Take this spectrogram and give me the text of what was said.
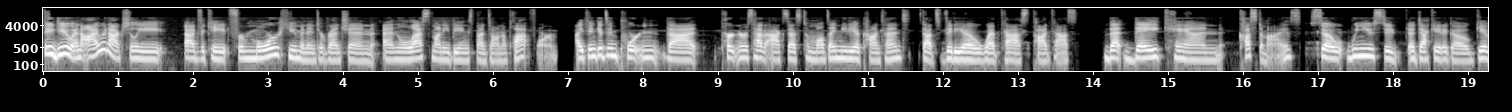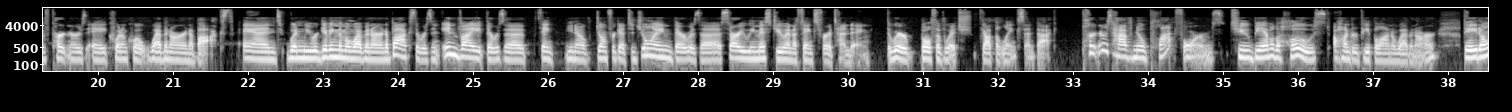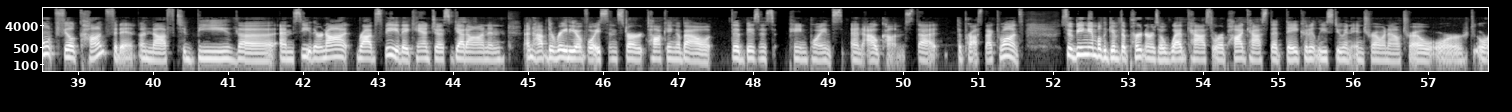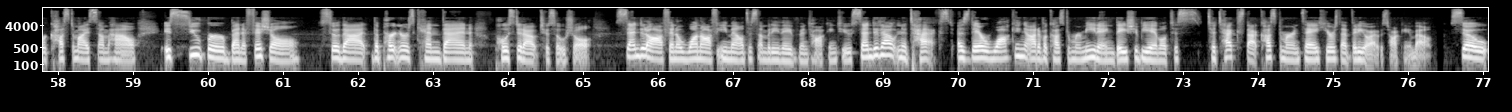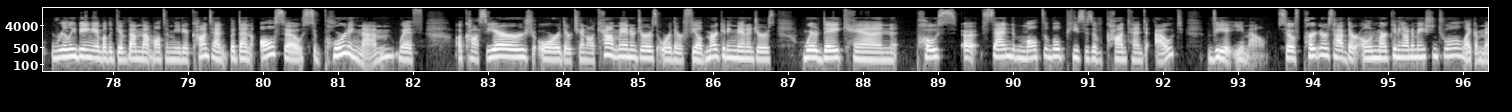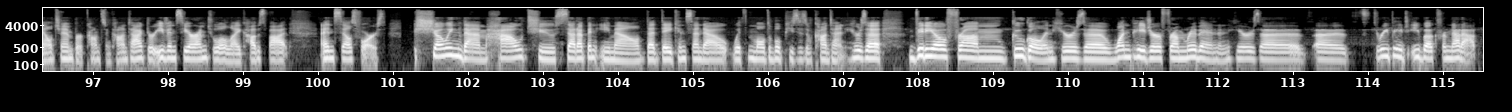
They do. And I would actually advocate for more human intervention and less money being spent on a platform. I think it's important that partners have access to multimedia content that's video, webcast, podcast that they can customize. So we used to a decade ago give partners a quote unquote webinar in a box. And when we were giving them a webinar in a box, there was an invite, there was a thank, you know, don't forget to join, there was a sorry we missed you and a thanks for attending. Where both of which got the link sent back partners have no platforms to be able to host 100 people on a webinar. They don't feel confident enough to be the MC. They're not Rob Spee. They can't just get on and and have the radio voice and start talking about the business pain points and outcomes that the prospect wants. So being able to give the partners a webcast or a podcast that they could at least do an intro and outro or or customize somehow is super beneficial so that the partners can then post it out to social, send it off in a one off email to somebody they've been talking to, send it out in a text. As they're walking out of a customer meeting, they should be able to, to text that customer and say, here's that video I was talking about. So, really being able to give them that multimedia content, but then also supporting them with a concierge or their channel account managers or their field marketing managers, where they can post uh, send multiple pieces of content out via email. So if partners have their own marketing automation tool like a Mailchimp or Constant Contact or even CRM tool like HubSpot and Salesforce, showing them how to set up an email that they can send out with multiple pieces of content. Here's a video from Google, and here's a one pager from Ribbon, and here's a, a three page ebook from NetApp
